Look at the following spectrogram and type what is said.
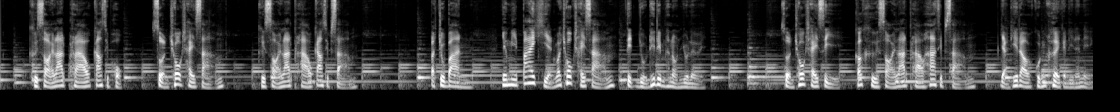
2 คือซอยลาดพร้าว 96 ส่วนโชคชัย 3 คือซอยลาดพร้าว 93 ปัจจุบันยังมีป้ายเขียนว่าโชคชัย 3 ติดอยู่ที่ริมถนนอยู่เลย ส่วนโชคชัย 4 ก็คือซอยลาดพร้าว 53 อย่างที่เราคุ้นเคยกันดีนั่นเอง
